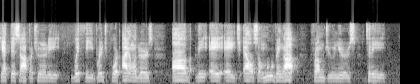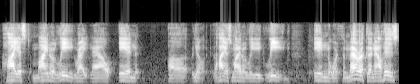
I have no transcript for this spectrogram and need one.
get this opportunity with the Bridgeport Islanders of the AHL. So moving up from juniors to the highest minor league right now in, uh, you know, the highest minor league league in North America. Now his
